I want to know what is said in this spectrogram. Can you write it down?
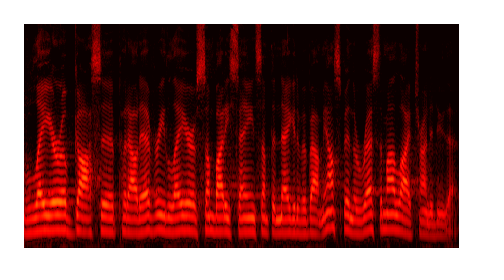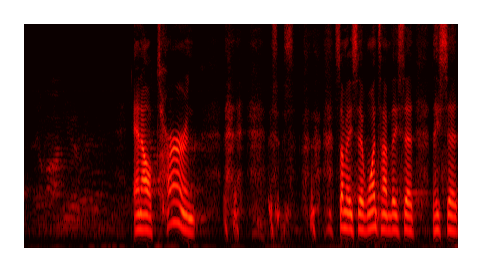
layer of gossip, put out every layer of somebody saying something negative about me. I'll spend the rest of my life trying to do that. And I'll turn. Somebody said one time, they said, they said,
